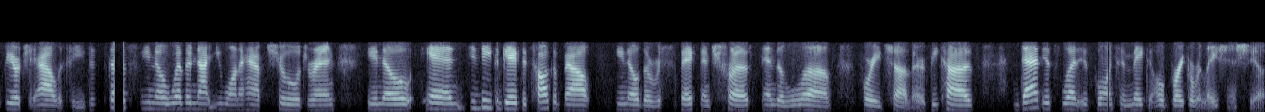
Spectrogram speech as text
spirituality, discuss, you know, whether or not you want to have children, you know, and you need to be able to talk about, you know, the respect and trust and the love for each other because that is what is going to make or break a relationship.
